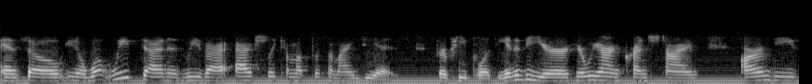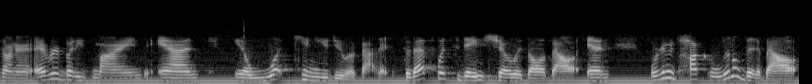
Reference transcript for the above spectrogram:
And so, you know, what we've done is we've actually come up with some ideas for people at the end of the year. Here we are in crunch time. RMD's on everybody's mind, and you know what can you do about it? So that's what today's show is all about, and we're going to talk a little bit about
